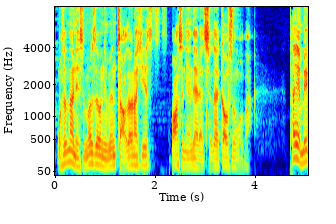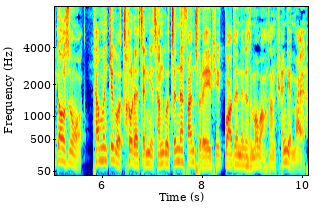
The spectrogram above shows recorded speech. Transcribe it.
我说那你什么时候你们找到那些八十年代的磁带，告诉我吧。他也没告诉我，他们结果后来整理仓库，真的翻出来一批，挂在那个什么网上，全给卖了，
